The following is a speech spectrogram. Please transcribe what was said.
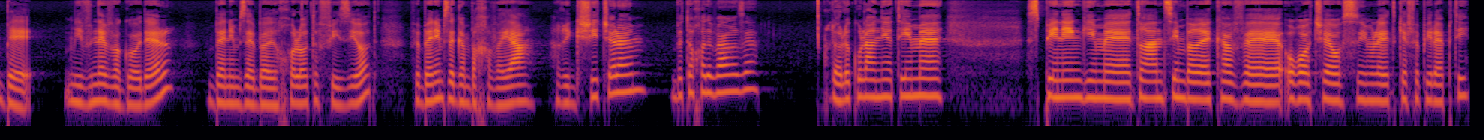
במבנה וגודל, בין אם זה ביכולות הפיזיות, ובין אם זה גם בחוויה הרגשית שלהם בתוך הדבר הזה. לא לכולן יתאים אה, ספינינג עם אה, טרנסים ברקע ואורות שעושים להתקף אפילפטי,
